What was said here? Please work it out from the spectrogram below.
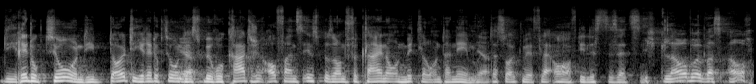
die Reduktion, die deutliche Reduktion ja. des bürokratischen Aufwands, insbesondere für kleine und mittlere Unternehmen. Ja. Das sollten wir vielleicht auch auf die Liste setzen. Ich glaube, was auch,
